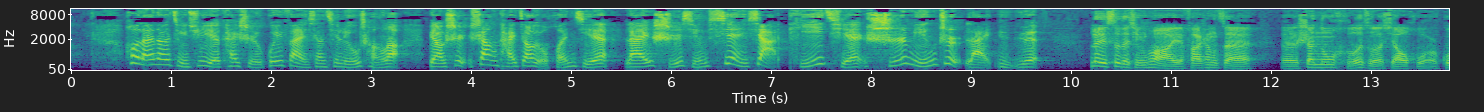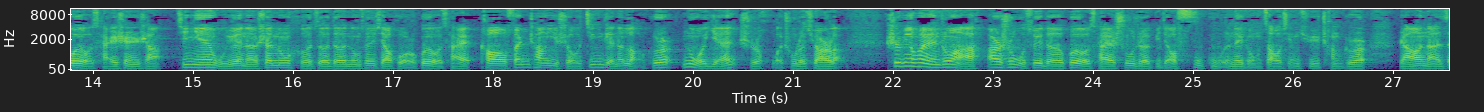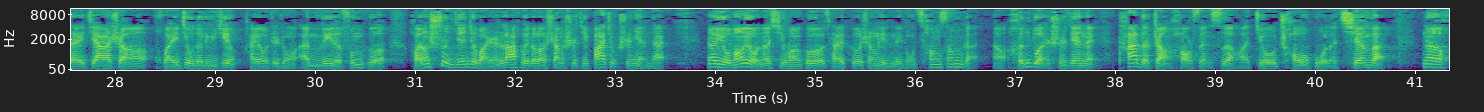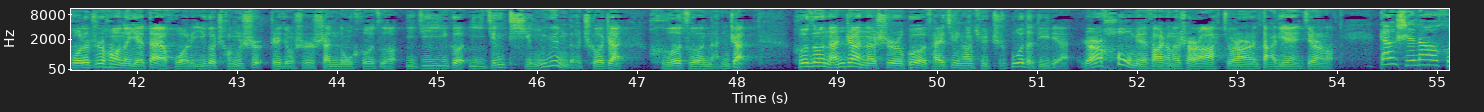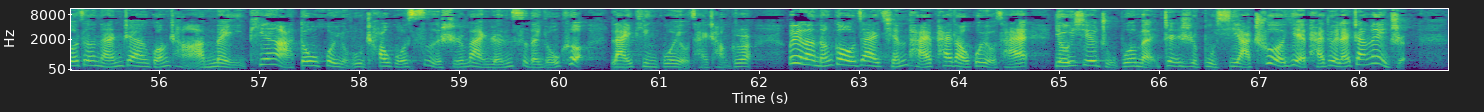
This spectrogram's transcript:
后来呢，景区也开始规范相亲流程了，表示上台交友环节来实行线下提前实名制来预约。类似的情况啊，也发生在呃山东菏泽小伙郭有才身上。今年五月呢，山东菏泽的农村小伙郭有才靠翻唱一首经典的老歌《诺言》是火出了圈了。视频画面中啊，二十五岁的郭有才梳着比较复古的那种造型去唱歌，然后呢，再加上怀旧的滤镜，还有这种 MV 的风格，好像瞬间就把人拉回到了上世纪八九十年代。那有网友呢喜欢郭有才歌声里的那种沧桑感啊，很短时间内他的账号粉丝啊就超过了千万。那火了之后呢，也带火了一个城市，这就是山东菏泽，以及一个已经停运的车站——菏泽南站。菏泽南站呢是郭有才经常去直播的地点，然而后面发生的事儿啊，就让人大跌眼镜了。当时呢，菏泽南站广场啊，每天啊都会涌入超过四十万人次的游客来听郭有才唱歌。为了能够在前排拍到郭有才，有一些主播们真是不惜啊彻夜排队来占位置。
